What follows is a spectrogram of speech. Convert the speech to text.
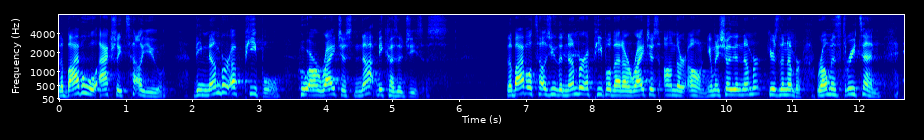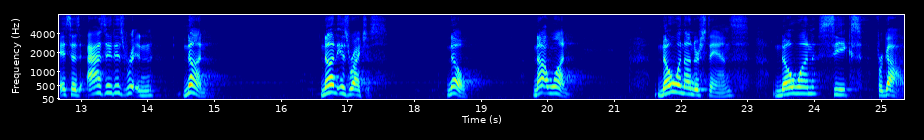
the Bible will actually tell you the number of people who are righteous not because of Jesus. The Bible tells you the number of people that are righteous on their own. You want me to show you the number? Here's the number. Romans 3:10. It says, "As it is written, none. None is righteous. No. Not one. No one understands. No one seeks for God."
